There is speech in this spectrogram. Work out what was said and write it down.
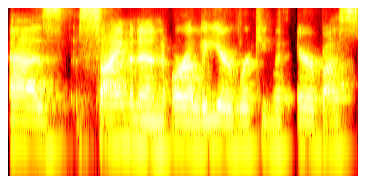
as Simon and Aurelie are working with Airbus,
